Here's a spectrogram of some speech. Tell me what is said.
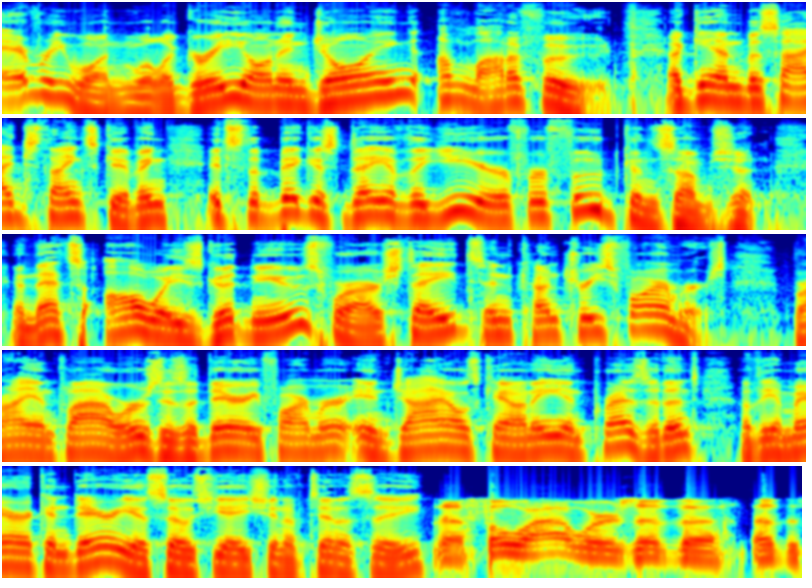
everyone will agree on enjoying a lot of food. Again, besides Thanksgiving, it's the biggest day of the year for food consumption, and that's always good news for our states and country's farmers. Brian Flowers is a dairy farmer in Giles County and president of the American Dairy Association of Tennessee. The four hours of the of the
